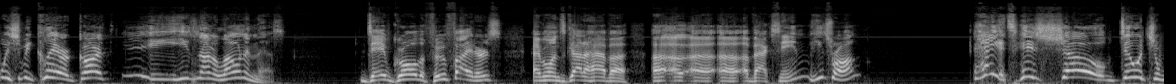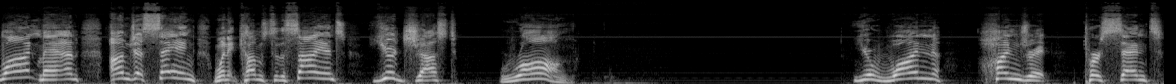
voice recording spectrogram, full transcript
we should be clear, Garth, he, he's not alone in this. Dave Grohl, the Foo Fighters, everyone's got to have a a, a, a, a vaccine. He's wrong. Hey, it's his show. Do what you want, man. I'm just saying, when it comes to the science, you're just wrong. You're 100%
